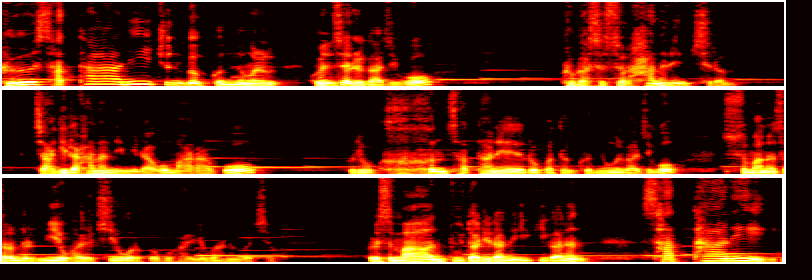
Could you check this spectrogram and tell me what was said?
그 사탄이 준 그 권능을 권세를 가지고 그가 스스로 하나님처럼 자기를 하나님이라고 말하고 그리고 큰 사탄으로부터 권능을 가지고 수많은 사람들을 미혹하여 지옥으로 끌고 가려고 하는 거죠. 그래서 42달이라는 이 기간은 사탄이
